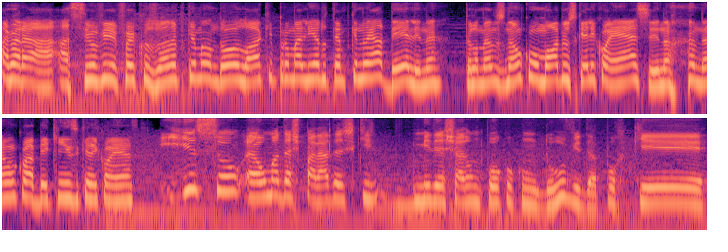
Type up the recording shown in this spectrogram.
Agora, a, a Sylvie foi cuzona porque mandou o Loki pra uma linha do tempo que não é a dele, né? Pelo menos não com o Mobius que ele conhece, não, não com a B15 que ele conhece. Isso é uma das paradas que me deixaram um pouco com dúvida, porque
